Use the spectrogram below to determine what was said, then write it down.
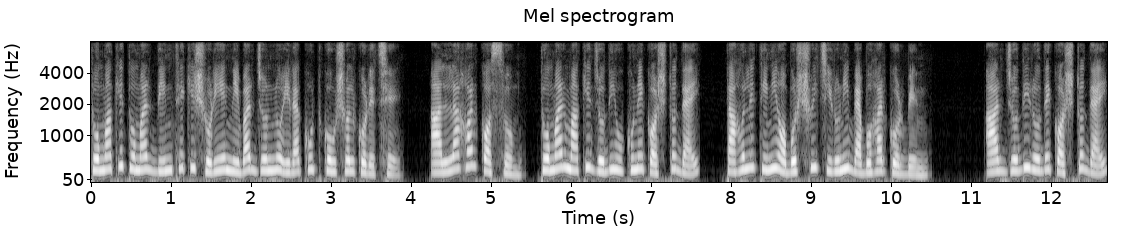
তোমাকে তোমার দিন থেকে সরিয়ে নেবার জন্য এরা কূট কৌশল করেছে। আল্লাহর কসম। তোমার মাকে যদি উকুনে কষ্ট দেয়, তাহলে তিনি অবশ্যই চিরুনি ব্যবহার করবেন। আর যদি রোদে কষ্ট দেয়,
